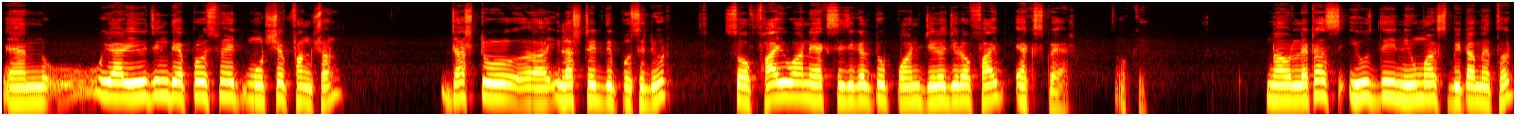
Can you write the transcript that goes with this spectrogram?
and we are using the approximate mode shape function just to uh, illustrate the procedure. So, phi 1 x is equal to 0.005 x square. Okay. Now, let us use the Newmark's beta method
